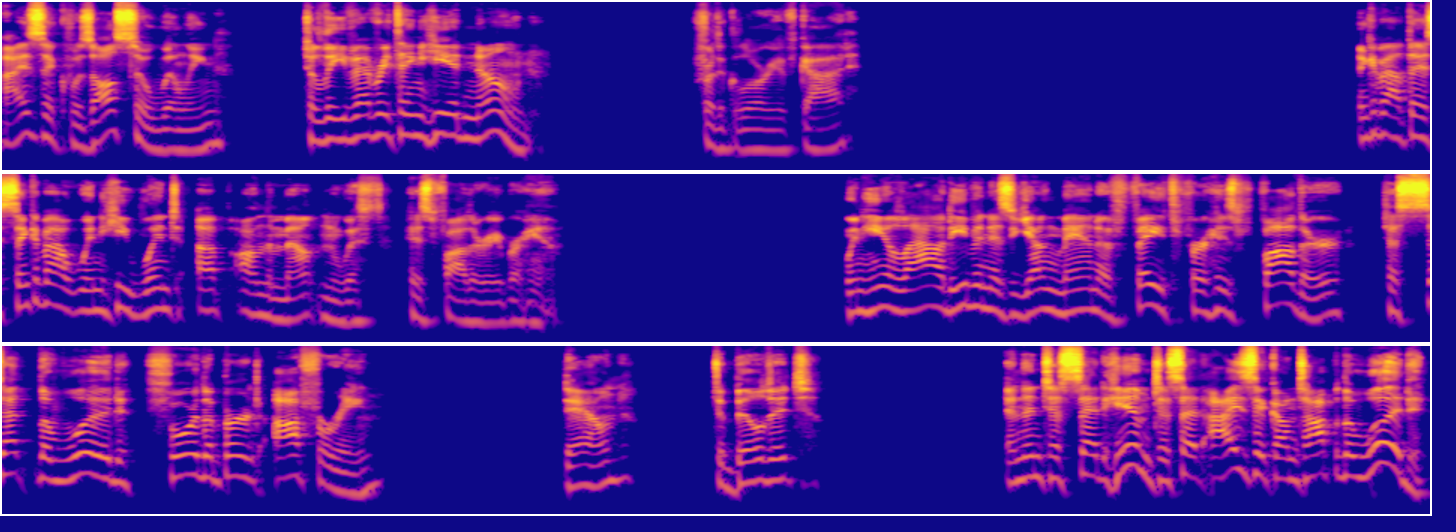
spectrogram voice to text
Isaac was also willing to leave everything he had known for the glory of God. Think about this. Think about when he went up on the mountain with his father Abraham. When he allowed, even as a young man of faith, for his father to set the wood for the burnt offering down, to build it, and then to set him, to set Isaac on top of the wood,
